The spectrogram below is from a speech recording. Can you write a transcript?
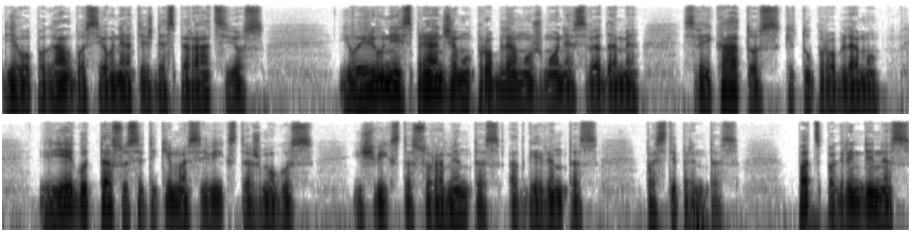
Dievo pagalbos jau net iš desperacijos, įvairių neįsprendžiamų problemų žmonės vedami, sveikatos, kitų problemų. Ir jeigu tas susitikimas įvyksta, žmogus išvyksta suramintas, atgaivintas, pastiprintas. Pats pagrindinis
